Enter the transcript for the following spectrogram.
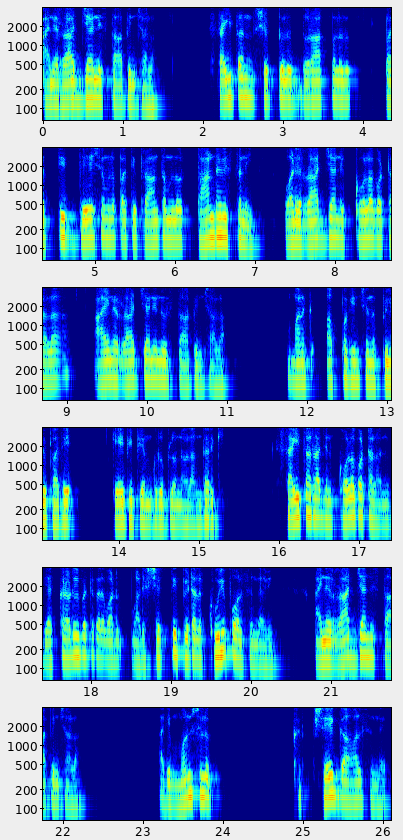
ఆయన రాజ్యాన్ని స్థాపించాలా? సైతన్ శక్తులు దురాత్మలు ప్రతి దేశంలో ప్రతి ప్రాంతంలో తాండవిస్తున్నాయి వాడి రాజ్యాన్ని కూలగొట్టాలా? ఆయన రాజ్యాన్ని నువ్వు స్థాపించాలా? మనకు అప్పగించిన పిలుపు అదే. కేపీపీఎం గ్రూప్లో ఉన్న వాళ్ళందరికీ. సైత రాజ్యాన్ని కూలగొట్టాలా? నువ్వు ఎక్కడ అడుగు పెడితే కదా వాడు వాడి శక్తి పీఠాలు కూలిపోవాల్సింది అవి. ఆయన రాజ్యాన్ని స్థాపించాలా? అది మనుషులు షేక్ కావాల్సిందే.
